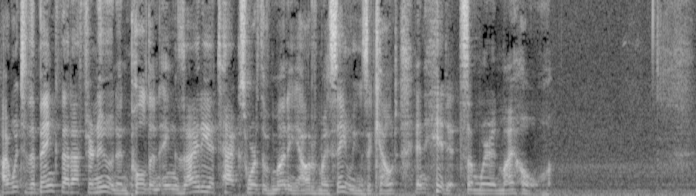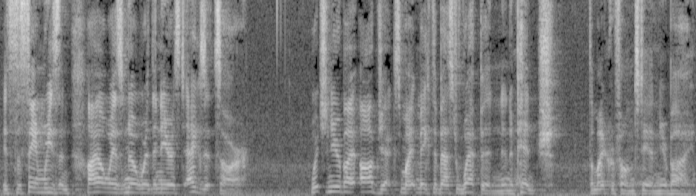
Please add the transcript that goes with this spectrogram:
I went to the bank that afternoon and pulled an anxiety attack's worth of money out of my savings account and hid it somewhere in my home. It's the same reason I always know where the nearest exits are. Which nearby objects might make the best weapon in a pinch? The microphone stand nearby.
